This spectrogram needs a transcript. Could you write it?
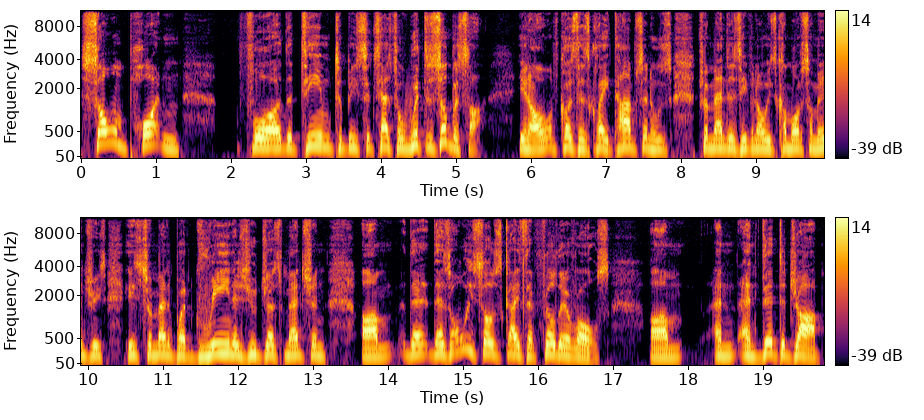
so important for the team to be successful with the superstar. You know, of course, there's Klay Thompson, who's tremendous, even though he's come off some injuries. He's tremendous. But Green, as you just mentioned, um, there, there's always those guys that fill their roles um, and, and did the job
